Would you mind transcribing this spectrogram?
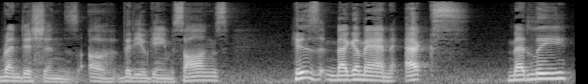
renditions of video game songs. His Mega Man X medley,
